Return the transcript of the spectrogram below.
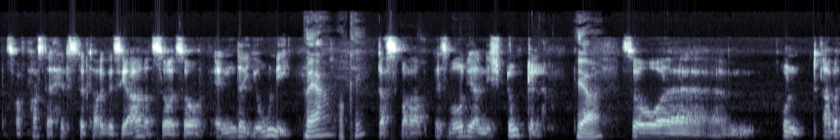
das war fast der hellste Tag des Jahres, so, so Ende Juni. Ja, okay. Das war, es wurde ja nicht dunkel. Ja, So, ähm, und, aber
